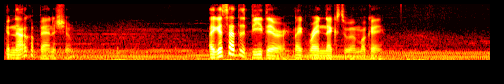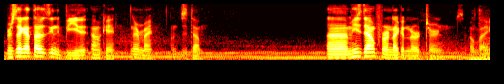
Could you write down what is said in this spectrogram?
Can now I can banish him. I guess I had to be there, like right next to him. Okay. For a second, I thought he was gonna beat it. Okay, never mind. I'm just dumb. Um, he's down for like another turn, so like,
